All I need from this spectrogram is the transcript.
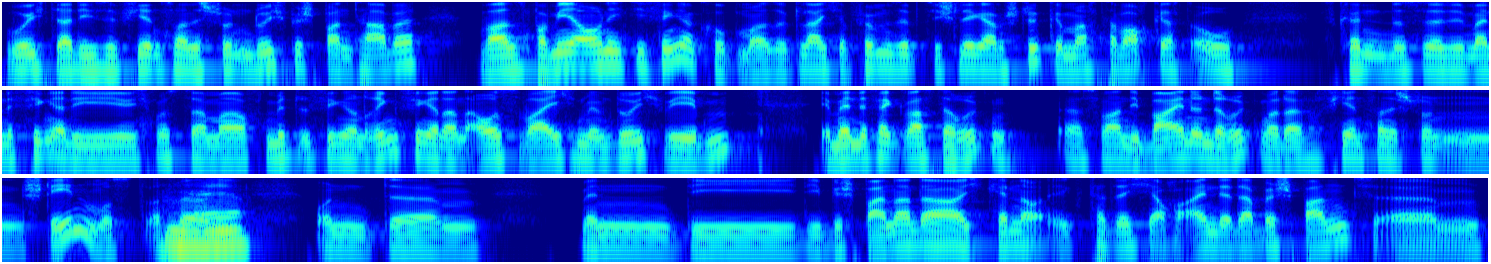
wo ich da diese 24 Stunden durchbespannt habe, waren es bei mir auch nicht die Fingerkuppen. Also klar, ich habe 75 Schläge am Stück gemacht, habe auch gedacht, oh, das können das sind meine Finger, die ich muss da mal auf Mittelfinger und Ringfinger dann ausweichen mit dem Durchweben. Im Endeffekt war es der Rücken. Das waren die Beine und der Rücken, weil du einfach 24 Stunden stehen musst. Ja, ja. Und ähm, wenn die, die Bespanner da, ich kenne tatsächlich auch einen, der da bespannt, ähm,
